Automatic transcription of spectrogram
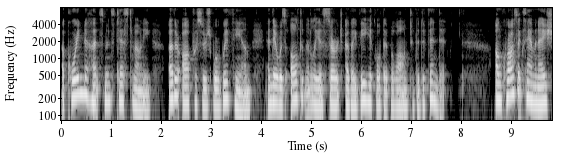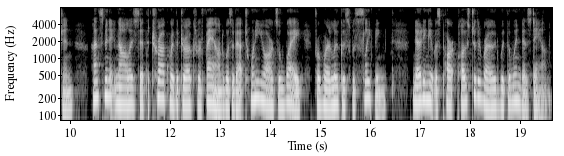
According to Huntsman's testimony, other officers were with him, and there was ultimately a search of a vehicle that belonged to the defendant. On cross examination, Huntsman acknowledged that the truck where the drugs were found was about 20 yards away from where Lucas was sleeping, noting it was parked close to the road with the windows down.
